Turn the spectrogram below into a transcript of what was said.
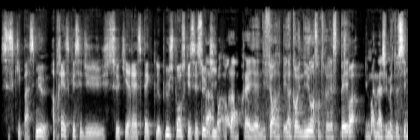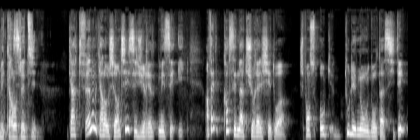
c'est ce qui passe mieux. Après, est-ce que c'est du, ceux qui respectent le plus? Je pense que c'est ceux ah, qui... Voilà, après, il y a une différence, il y a encore une nuance entre respect et management aussi, mais Carlo Ancelotti. Car, non, mais Carlo Ancelotti, c'est du, mais c'est, en fait, quand c'est naturel chez toi, je pense au, tous les noms dont tu as cité,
